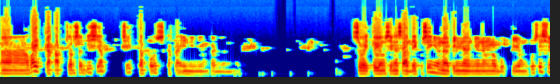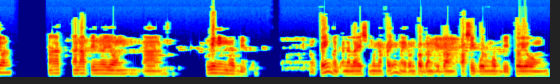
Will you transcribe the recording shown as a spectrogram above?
uh, white kakapture sa bishop, check, tapos kakainin yung kanyang So, ito yung sinasabi ko sa inyo na tingnan nyo ng mabuti yung posisyon at hanapin nyo yung uh, winning move dito. Okay, mag-analyze muna kayo. Mayroon pa bang ibang possible move dito yung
